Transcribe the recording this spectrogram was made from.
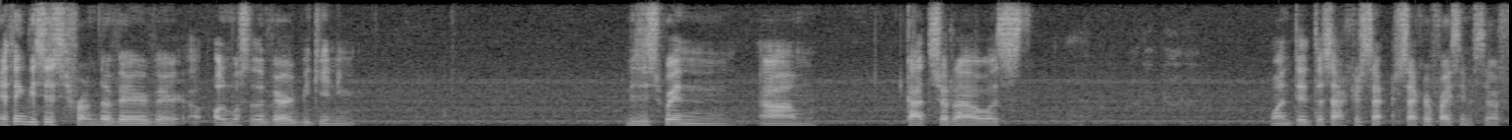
I think this is from the very, very, almost the very beginning. This is when um, Katsura was wanted to sacri- sacrifice himself.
